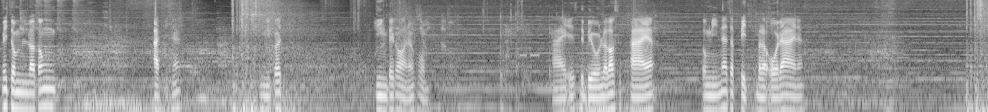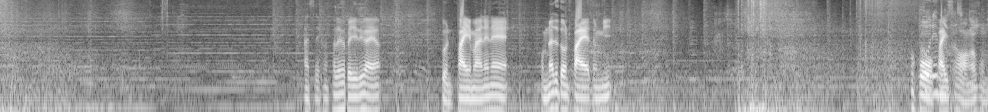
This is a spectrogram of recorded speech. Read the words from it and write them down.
ไม่จมเราต้องอัดอีกนะทีนี้ก็ยิงไปก่อนนะผม ขาย SW แล้วรอบสุดท้ายอะตรงนี้น่าจะปิดบาราโอได้นะ อาจจะคอนเทนเลอร์ไปเรื่อยอะส่วนไฟมาแน่ๆ ผมน่าจะโดนไฟตรงนี้ โอ้โห ไฟสองครับผม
